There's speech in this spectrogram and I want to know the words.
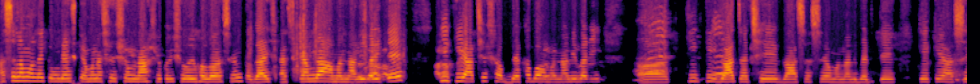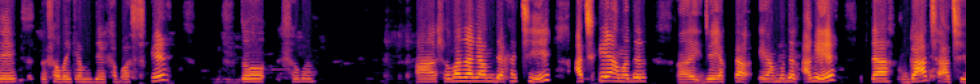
আসসালামু আলাইকুম গাইস কেমন আছেন? সব না আশা করি সবাই ভালো আছেন। তো গাইস আজকে আমরা আমার নানি বাড়িতে কি কি আছে সব দেখাবো। আমার নানি বাড়ি কি কি গাছ আছে? গাছ আছে আমার নানি বাড়িতে, কে কে আছে? তো সবাইকে আমি দেখাবো আজকে। তো সবাই আহ সবার আগে আমি দেখাচ্ছি, আজকে আমাদের যে একটা আমাদের আগে একটা গাছ আছে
